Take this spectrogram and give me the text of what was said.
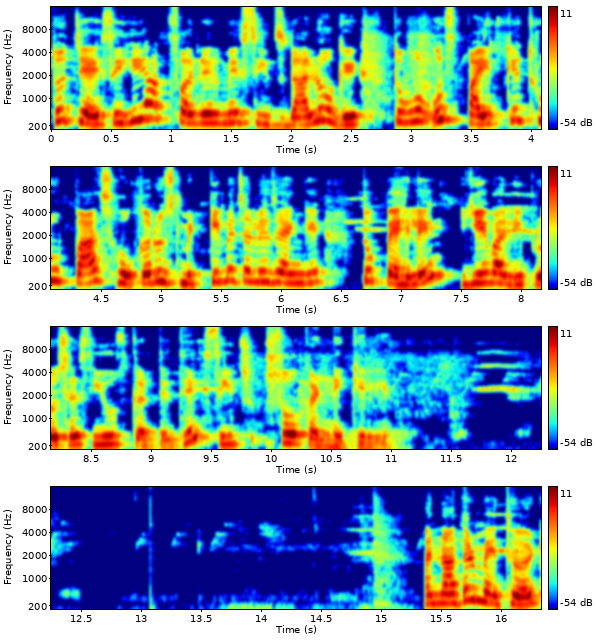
तो जैसे ही आप फनल में सीड्स डालोगे तो वो उस पाइप के थ्रू पास होकर उस मिट्टी में चले जाएँगे। तो पहले ये वाली प्रोसेस यूज़ करते थे सीड्स सो करने के लिए। Another method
